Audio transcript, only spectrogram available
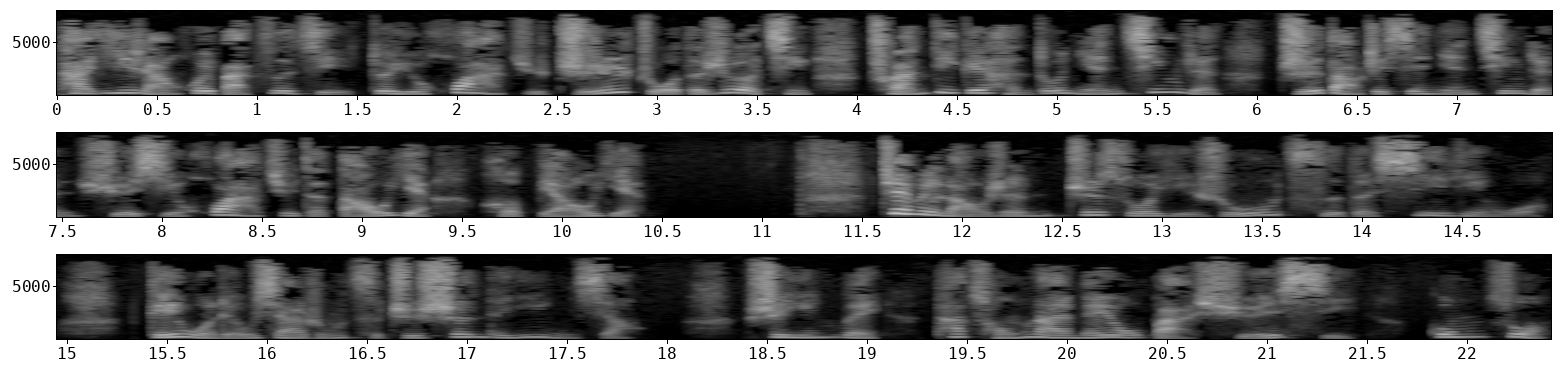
他依然会把自己对于话剧执着的热情传递给很多年轻人，指导这些年轻人学习话剧的导演和表演。这位老人之所以如此的吸引我，给我留下如此之深的印象，是因为他从来没有把学习、工作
